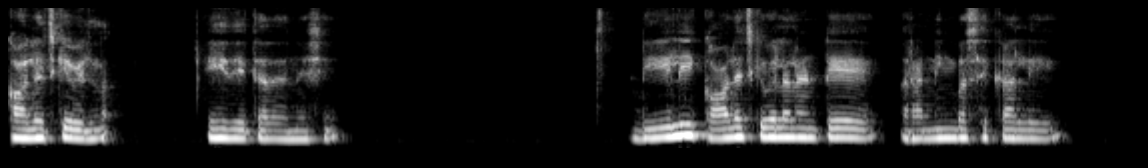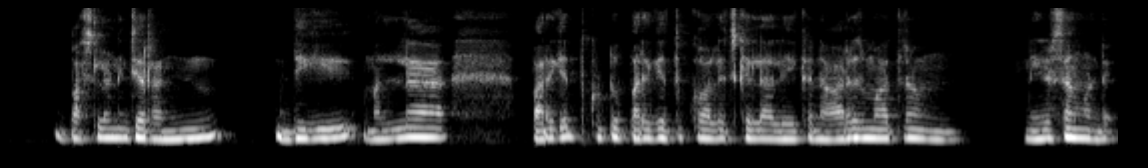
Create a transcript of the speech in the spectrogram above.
కాలేజ్కి వెళ్ళిన. ఏదైతుంది అనేసి డైలీ కాలేజ్కి వెళ్ళాలంటే రన్నింగ్ బస్ ఎక్కాలి. బస్సులో నుంచి రన్ దిగి మళ్ళా పరిగెత్తుకుంటూ పరిగెత్తు కాలేజ్కి వెళ్ళాలి కానీ ఆ రోజు మాత్రం నీరసంగా ఉండే.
